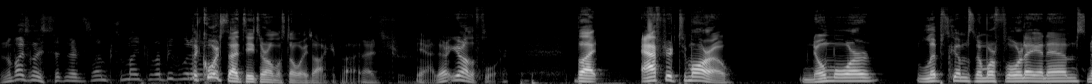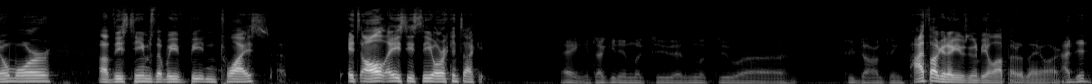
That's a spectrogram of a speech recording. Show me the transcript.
Nobody's going to sit in there. Some, somebody, let people. The courtside seats are almost always occupied. That's true. Yeah, you're on the floor. But after tomorrow, no more Lipscombs, no more Florida A&Ms, no more of these teams that we've beaten twice. It's all ACC or Kentucky. Hey, Kentucky didn't look too. Hasn't looked too. Uh, too daunting. I thought Kentucky was going to be a lot better than they are. I did.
